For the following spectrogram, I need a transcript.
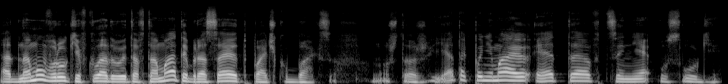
Одному в руки вкладывают автомат и бросают пачку баксов. Ну что же, я так понимаю, это в цене услуги.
